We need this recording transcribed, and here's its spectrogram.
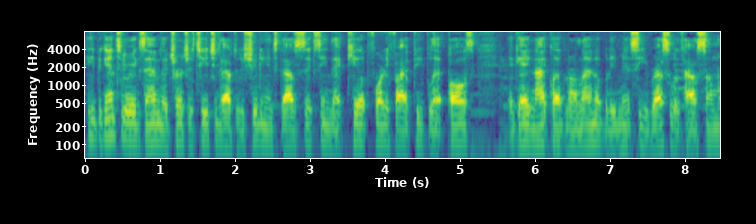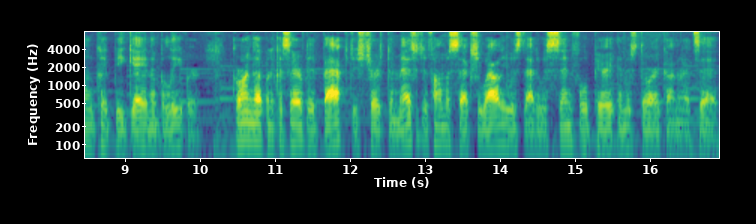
He began to examine the church's teachings after the shooting in 2016 that killed 45 people at Pulse, a gay nightclub in Orlando, but he admits he wrestled with how someone could be gay and a believer. Growing up in a conservative Baptist church, the message of homosexuality was that it was sinful, period. End of story, Conrad said.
